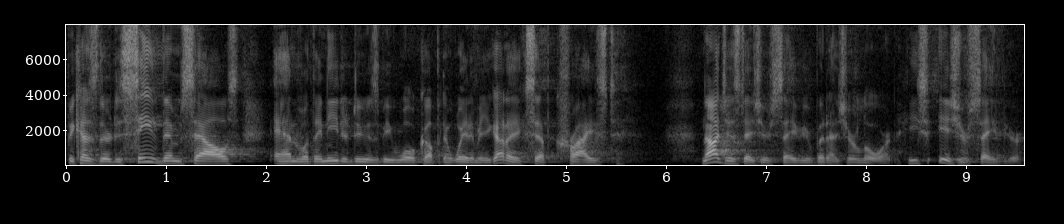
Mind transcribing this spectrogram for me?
because they're deceived themselves. And what they need to do is be woke up and wait a minute, you got to accept Christ, not just as your Savior, but as your Lord. He is your Savior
